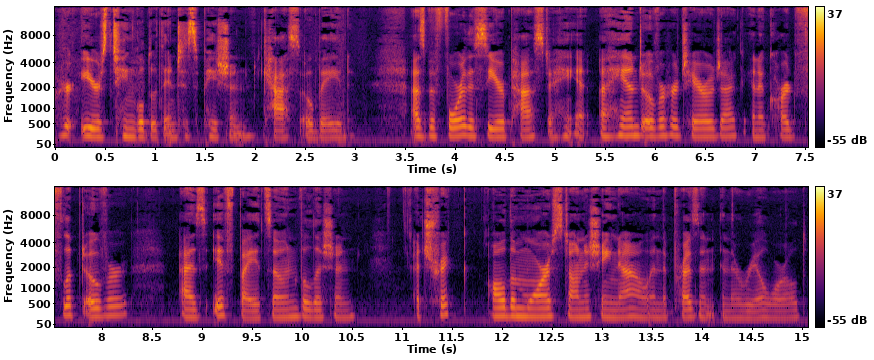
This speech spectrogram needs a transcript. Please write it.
Her ears tingled with anticipation. Cass obeyed. As before, the seer passed a, hand, a hand over her tarot deck, and a card flipped over as if by its own volition. A trick all the more astonishing now in the present in the real world.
